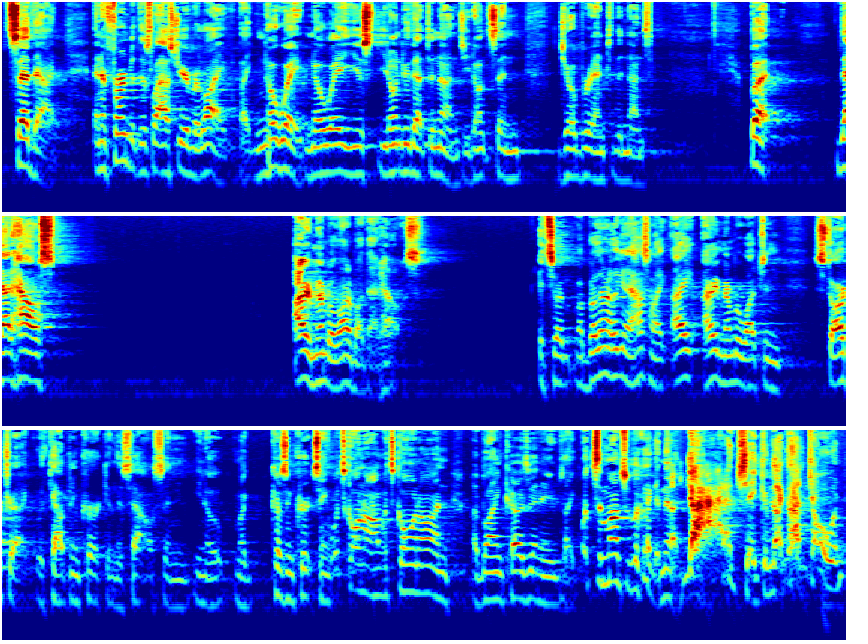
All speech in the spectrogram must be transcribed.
said that and affirmed it this last year of her life. Like, no way, no way, you, just, you don't do that to nuns. You don't send Joe Buran to the nuns. But that house, I remember a lot about that house. It's a, my brother and I looking at the house, I'm like, I, I remember watching Star Trek with Captain Kirk in this house. And, you know, my cousin Kurt saying, What's going on? What's going on? My blind cousin. And he was like, What's the monster look like? And then I'd, God, I'd shake him, like, ah, Joe. And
